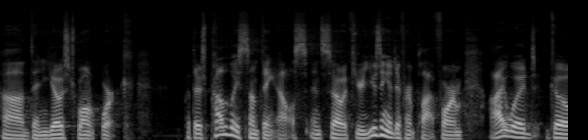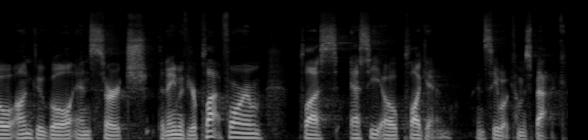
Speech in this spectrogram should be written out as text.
uh, then Yoast won't work but there's probably something else. And so if you're using a different platform, I would go on Google and search the name of your platform plus SEO plugin. and see what comes back.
